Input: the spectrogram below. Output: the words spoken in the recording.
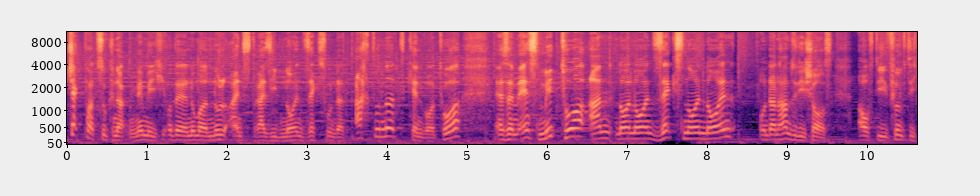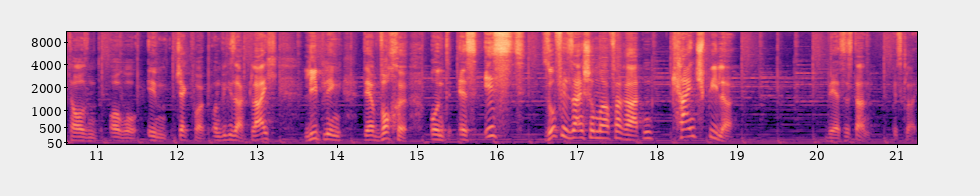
Jackpot zu knacken, nämlich unter der Nummer 01379 600 800, Kennwort Tor, SMS mit Tor an 99699 und dann haben Sie die Chance auf die 50.000 Euro im Jackpot. Und wie gesagt, gleich Liebling der Woche. Und es ist, so viel sei schon mal verraten, kein Spieler. Wer ist es dann? Bis gleich.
